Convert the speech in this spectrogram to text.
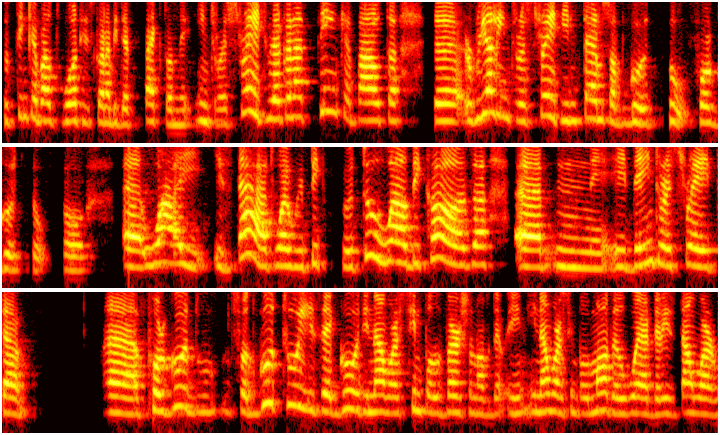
to think about what is going to be the effect on the interest rate. We are going to think about uh, the real interest rate in terms of good two for good two. So uh, why is that? Why we pick good two? Well, because uh, um, the interest rate uh, for good, so good two is a good in our simple version of the in, in our simple model where there is downward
